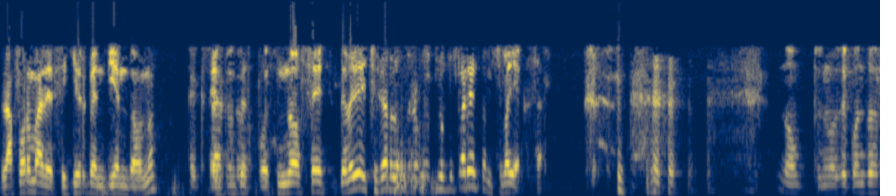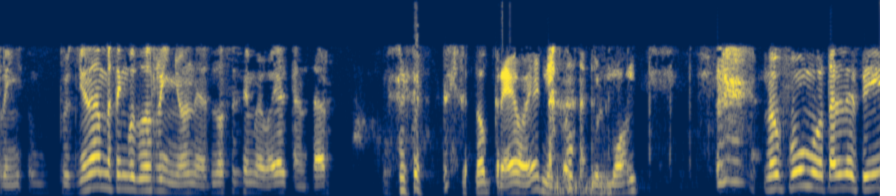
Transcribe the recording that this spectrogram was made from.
la forma de seguir vendiendo, ¿no? Exacto. Entonces, pues no sé. Debería checarlo, pero me preocuparía cuando se vaya a casar. no, pues no sé cuántos riñones. Pues yo nada más tengo dos riñones, no sé si me vaya a alcanzar. no creo, ¿eh? Ni con pulmón. no fumo, tal vez sí.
